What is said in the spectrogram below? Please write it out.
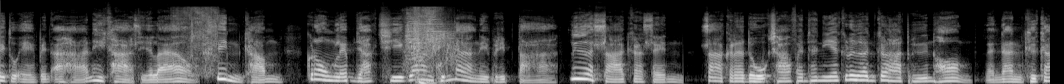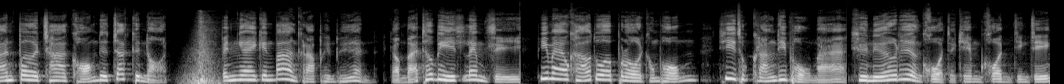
ยตัวเองเป็นอาหารให้ข้าเสียแล้ว สิ้นคำกรงเล็บยักษ์ฉีกร่างขุนนางในพริบตา เลือดสาดกระเซ็นซากกระดูกชาวแฟนทเนียเกลื่อนกราดพื้นห้อง และนั่นคือการเปิดฉากของเดอะจักเกอร์นอตเป็นไงกันบ้างครับเพื่อนๆ กับ Battle Beat เล่มสี พี่แมวขาวตัวโปรดของผมที่ทุกครั้งที่โผล่มา คือเนื้อเรื่องโคตรจะเข้มข้นจริง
